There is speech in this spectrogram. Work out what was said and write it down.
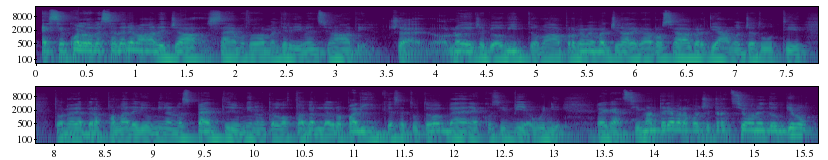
E se quello dovesse andare male, già saremo totalmente ridimensionati. Cioè, noi oggi abbiamo vinto, ma proviamo a immaginare che la prossima la perdiamo, già tutti tornerebbero a parlare di un Milan spento, di un Milan che lotta per l'Europa League, se tutto va bene e così via. Quindi, ragazzi, manteniamo la concentrazione, dobbiamo...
